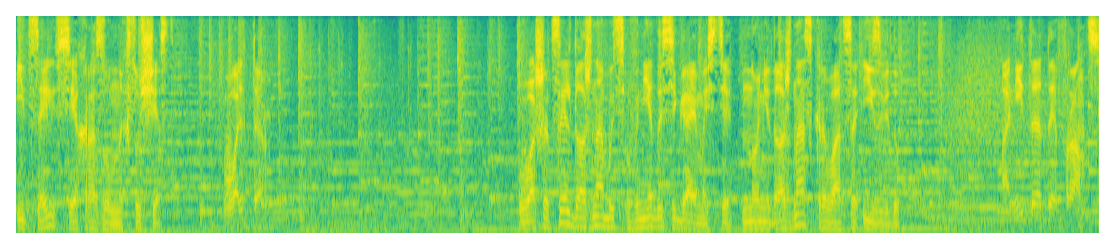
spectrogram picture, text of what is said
и цель всех разумных существ. Вольтер Ваша цель должна быть вне досягаемости, но не должна скрываться из виду. Анита де Франц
